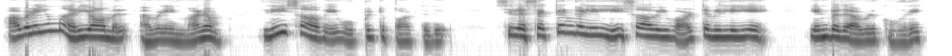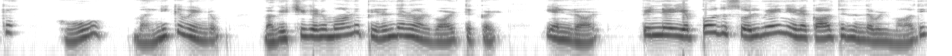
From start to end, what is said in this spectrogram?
அவளையும் அறியாமல் அவளின் மனம் லீசாவை ஒப்பிட்டு பார்த்தது. சில செகண்ட்களில் லீசாவை வாழ்த்தவில்லையே. என்பது அவளுக்கு உரைக்க ஓ மன்னிக்க வேண்டும். மகிழ்ச்சிகரமான பிறந்த நாள் வாழ்த்துக்கள் என்றாள். பின்னர் எப்போது சொல்வேன் என காத்திருந்தவள் மாதிரி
